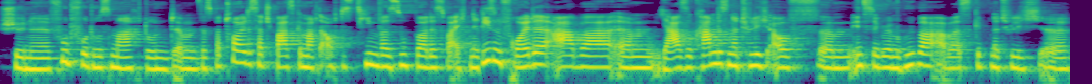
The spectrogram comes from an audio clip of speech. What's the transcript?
schöne Food-Fotos macht. Und ähm, das war toll, das hat Spaß gemacht. Auch das Team war super, das war echt eine Riesenfreude. Aber ähm, ja, so kam das natürlich auf ähm, Instagram rüber. Aber es gibt natürlich, äh,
